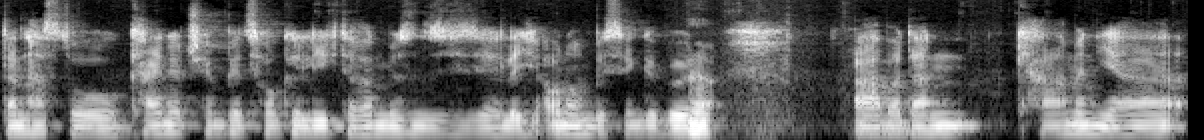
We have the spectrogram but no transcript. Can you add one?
Dann hast du keine Champions Hockey League, daran müssen sie sich sicherlich auch noch ein bisschen gewöhnen. Ja. Aber dann kamen ja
